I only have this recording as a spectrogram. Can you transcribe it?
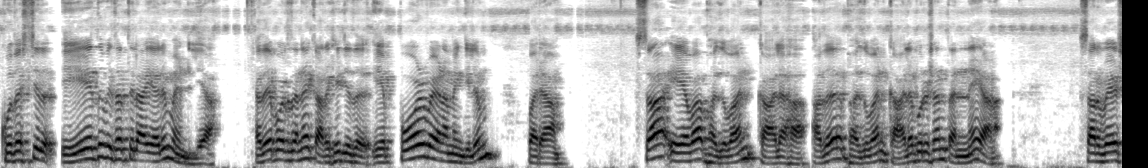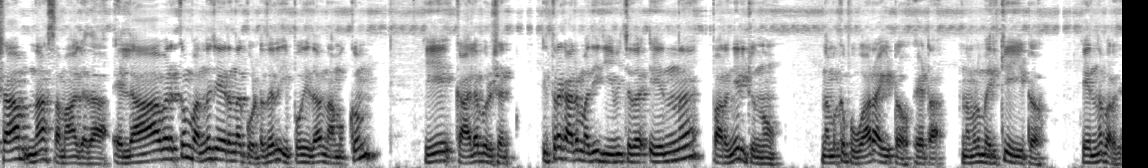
കുതശ്ചിത് ഏത് വിധത്തിലായാലും വേണ്ടില്ല. അതേപോലെ തന്നെ കർഹിജിത് എപ്പോൾ വേണമെങ്കിലും വരാം. സ ഏവ ഭഗവാൻ കാലഹ. അത് ഭഗവാൻ കാലപുരുഷൻ തന്നെയാണ്. സർവേഷാം ന സമാഗത. എല്ലാവർക്കും വന്നു ചേരുന്ന കൂട്ടത്തിൽ ഇപ്പോൾ ഇതാ നമുക്കും ഈ കാലപുരുഷൻ ഇത്ര കാലം മതി ജീവിച്ചത് എന്ന് പറഞ്ഞിരിക്കുന്നു. നമുക്ക് പോവാറായിട്ടോ ഏട്ടാ? നമ്മൾ മരിക്കുകയിട്ടോ എന്ന് പറഞ്ഞു.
